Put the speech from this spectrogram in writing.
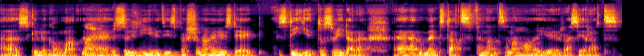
eh, skulle komma. Nej, eh, så givetvis börserna har ju steg, stigit och så vidare. Eh, men statsfinanserna har ju raserats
